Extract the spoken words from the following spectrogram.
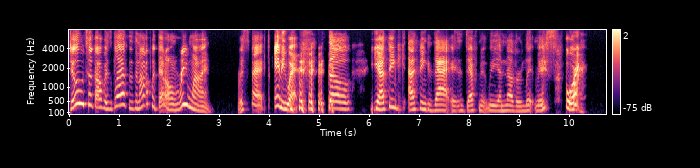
dude took off his glasses and I put that on rewind. Respect. Anyway, so yeah, I think I think that is definitely another litmus for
